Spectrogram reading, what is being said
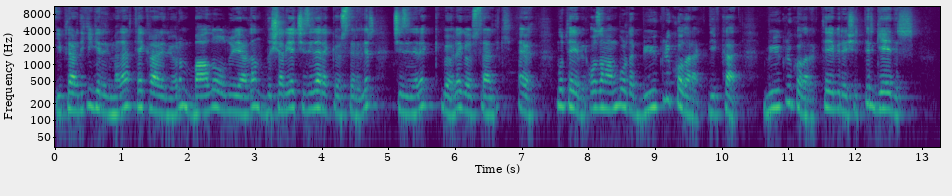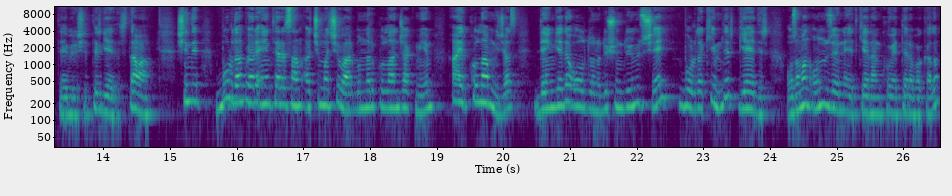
İplerdeki gerilmeler tekrar ediyorum bağlı olduğu yerden dışarıya çizilerek gösterilir. Çizilerek böyle gösterdik. Evet bu T1. O zaman burada büyüklük olarak dikkat. Büyüklük olarak T1 eşittir G'dir. T1 eşittir G'dir. Tamam. Şimdi burada böyle enteresan açı var. Bunları kullanacak mıyım? Hayır kullanmayacağız. Dengede olduğunu düşündüğümüz şey burada kimdir? G'dir. O zaman onun üzerine etki eden kuvvetlere bakalım.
